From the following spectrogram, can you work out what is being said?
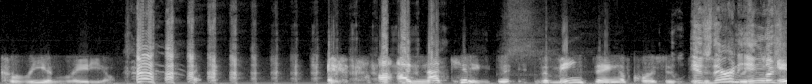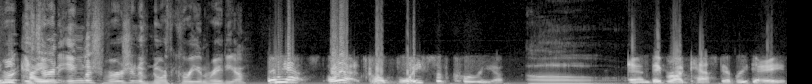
Korean radio. I, I'm not kidding. The main thing, of course, is Is there an English is there an English version of North Korean radio? Oh yes, oh yeah. It's called Voice of Korea, Oh, and they broadcast every day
